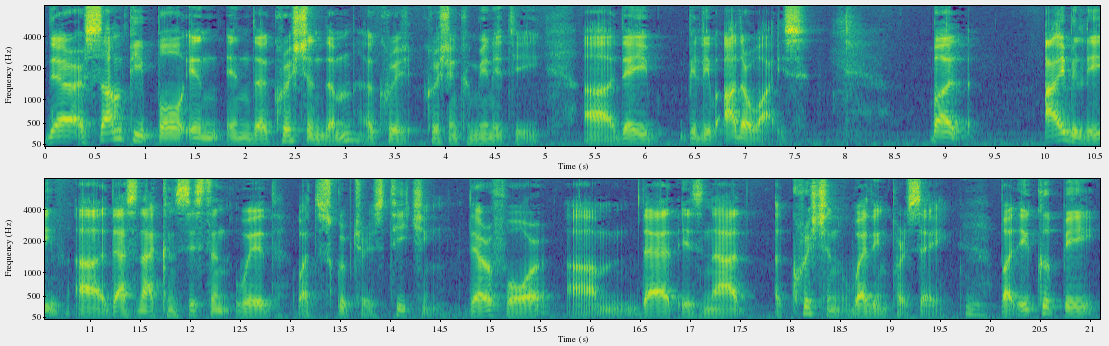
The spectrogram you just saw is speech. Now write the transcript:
There are some people in in the Christendom, a Christian community, uh, they believe otherwise, but I believe uh, that's not consistent with what Scripture is teaching. Therefore, um, that is not a Christian wedding per se, but it could be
